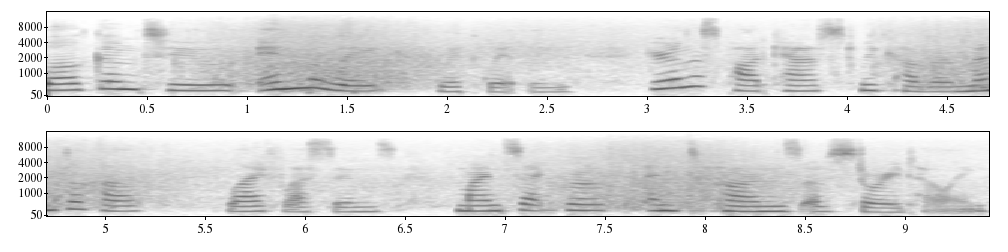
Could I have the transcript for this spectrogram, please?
Welcome to In the Wake with Whitley. Here on this podcast, we cover mental health, life lessons, mindset growth, and tons of storytelling.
